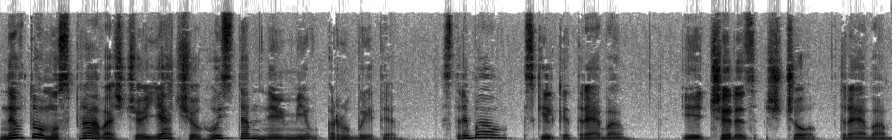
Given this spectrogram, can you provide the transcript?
Не в тому справа, що я чогось там не вмів робити. Стрибав скільки треба, і через що треба.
